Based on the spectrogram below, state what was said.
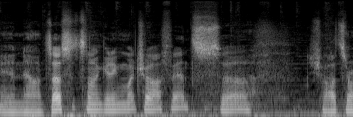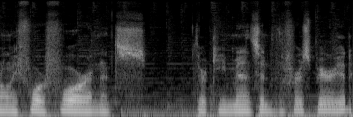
And now it's us It's not getting much offense. Uh, shots are only 4-4 and it's 13 minutes into the first period.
